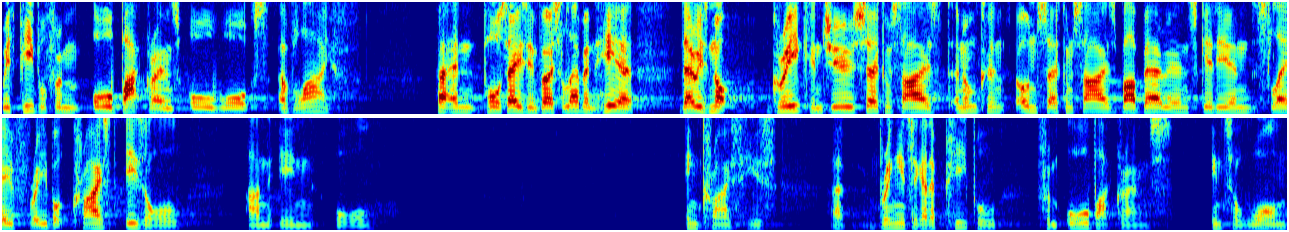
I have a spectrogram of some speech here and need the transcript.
with people from all backgrounds, all walks of life. Uh, and Paul says in verse 11 here, there is not Greek and Jew, circumcised and uncircumcised, barbarian, Scythian, slave, free, but Christ is all and in all. In Christ, He's uh, bringing together people from all backgrounds into one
